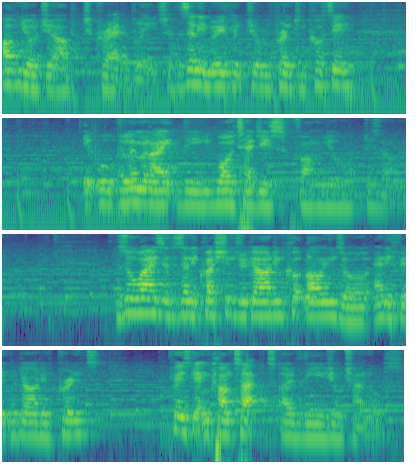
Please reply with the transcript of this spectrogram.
on your job to create a bleed. So if there's any movement during print and cutting, it will eliminate the white edges from your design. As always, if there's any questions regarding cut lines or anything regarding print, please get in contact over the usual channels.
